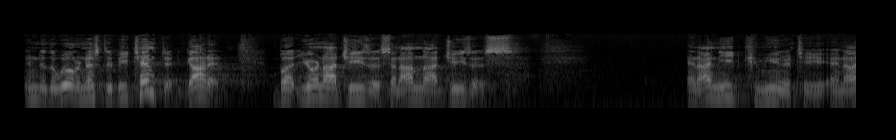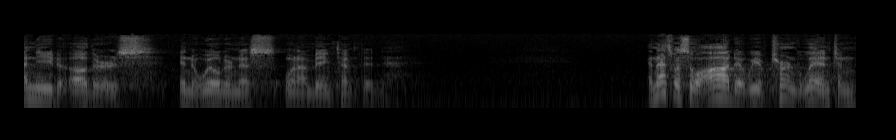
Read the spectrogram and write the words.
into the wilderness to be tempted. Got it. But you're not Jesus, and I'm not Jesus. And I need community, and I need others in the wilderness when I'm being tempted. And that's what's so odd that we have turned Lent and,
